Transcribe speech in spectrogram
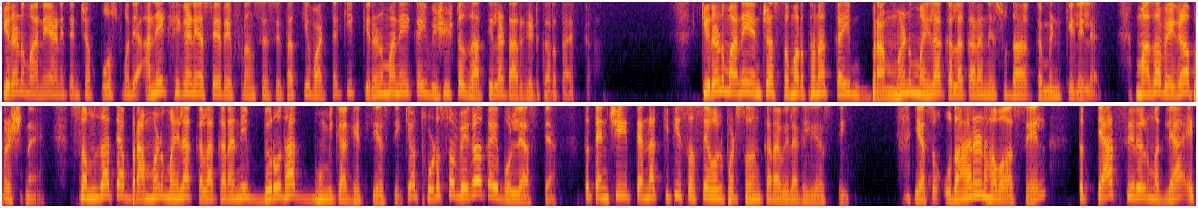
किरण माने आणि त्यांच्या पोस्टमध्ये अनेक ठिकाणी असे रेफरन्सेस येतात की वाटतं की किरण माने काही विशिष्ट जातीला टार्गेट करतायत का? किरण माने यांच्या समर्थनात काही ब्राह्मण महिला कलाकारांनी सुद्धा कमेंट केलेल्या आहेत. माझा वेगळा प्रश्न आहे. समजा त्या ब्राह्मण महिला कलाकारांनी विरोधात भूमिका घेतली असती किंवा थोडंसं वेगळं काही बोलल्या असत्या तर त्यांची त्यांना किती ससे होलपट सहन करावी लागली असती? याचं उदाहरण हवं असेल तर त्याच सिरियल मधल्या एक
